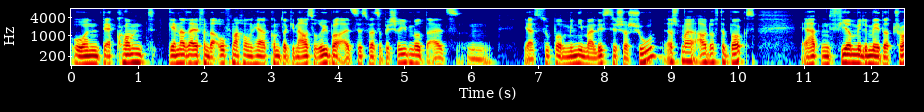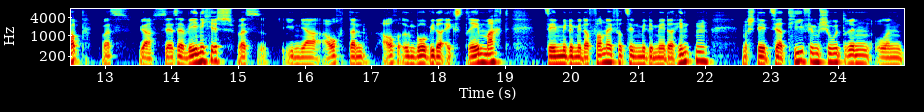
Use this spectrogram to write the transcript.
Und der kommt generell von der Aufmachung her, kommt er genauso rüber als das, was er beschrieben wird, als ein ja, super minimalistischer Schuh, erstmal out of the box. Er hat einen 4 mm Drop, was ja sehr, sehr wenig ist, was ihn ja auch dann auch irgendwo wieder extrem macht. 10 mm vorne, 14 mm hinten. Man steht sehr tief im Schuh drin und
